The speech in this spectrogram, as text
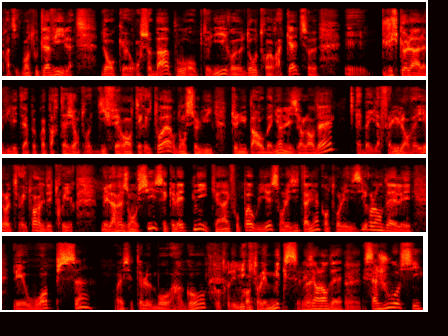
pratiquement toute la ville. Donc euh, on se bat pour obtenir euh, d'autres raquettes. et jusque-là, la ville était à peu près partagée entre différents territoires, dont celui tenu par Aubagnon, les Irlandais eh ben, il a fallu l'envahir, le territoire, et le détruire. Mais la raison aussi, c'est qu'elle est ethnique. Hein. Il faut pas oublier, ce sont les Italiens contre les Irlandais, les, les Wops. Ouais, c'était le mot argot. Contre les mix. Contre les mix, les Irlandais. Ça joue aussi.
